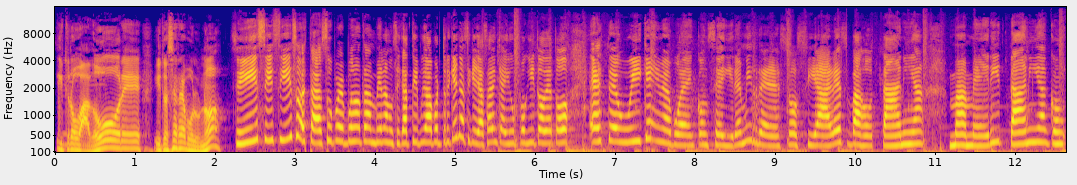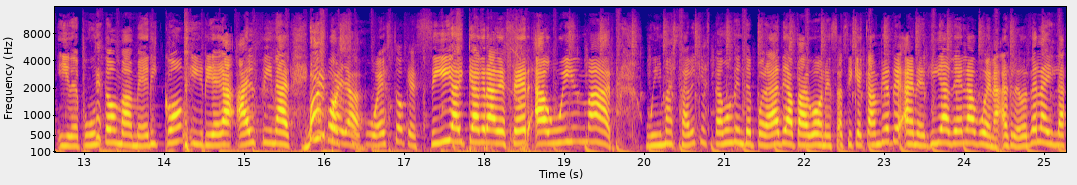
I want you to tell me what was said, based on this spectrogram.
y trovadores y todo ese revolú, ¿no? Sí, sí, sí, eso está súper bueno también la música típica puertorriqueña, así que ya saben que hay un poquito de todo este weekend y me pueden conseguir en mis redes sociales bajo Tania Mameri, Tania con I de punto, Mameri con Y al final. Voy y por para allá. supuesto que sí, hay que agradecer a Wilmar. Wilmar sabe que estamos en temporada de apagones, así que cámbiate a energía de la buena. Alrededor de la isla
